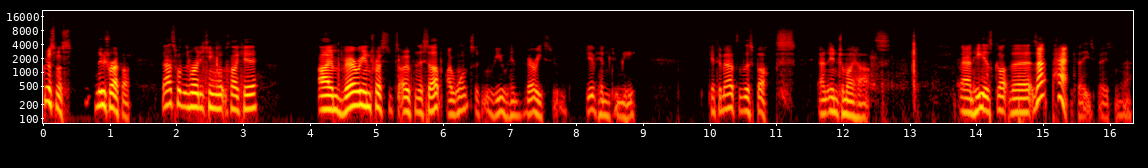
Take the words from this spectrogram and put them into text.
Christmas, new tripod. That's what the Brody King looks like here. I'm very interested to open this up. I want to review him very soon. Give him to me. Get him out of this box and into my hearts. And he has got the... Is that pack that he's based on there?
